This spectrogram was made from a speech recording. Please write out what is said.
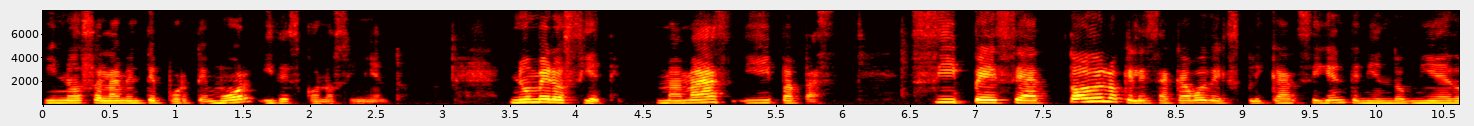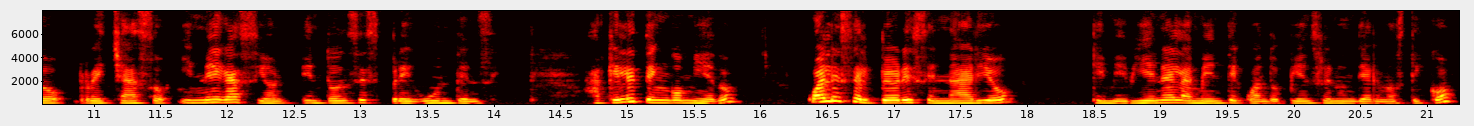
y no solamente por temor y desconocimiento. Número 7. Mamás y papás. Si pese a todo lo que les acabo de explicar siguen teniendo miedo, rechazo y negación, entonces pregúntense, ¿a qué le tengo miedo? ¿Cuál es el peor escenario que me viene a la mente cuando pienso en un diagnóstico?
